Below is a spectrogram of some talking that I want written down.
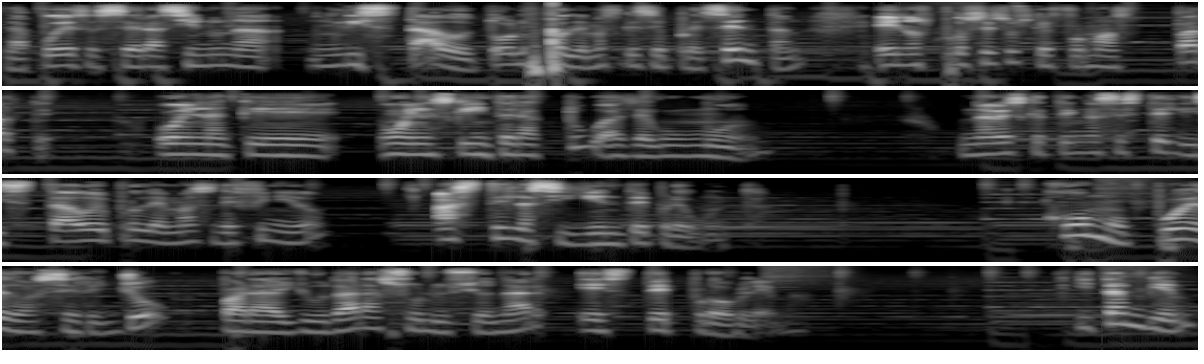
la puedes hacer haciendo un listado de todos los problemas que se presentan en los procesos que formas parte o en, la o en las que interactúas de algún modo. Una vez que tengas este listado de problemas definido, hazte la siguiente pregunta. ¿Cómo puedo hacer yo para ayudar a solucionar este problema? Y también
